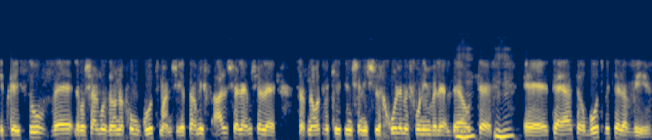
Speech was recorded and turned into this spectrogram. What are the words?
התגייסו, ולמשל מוזיאון נחום גוטמן, שיצר מפעל שלם של אה, סדנאות וקיטים שנשלחו למפונים ולילדי mm-hmm, העוטף, mm-hmm. תאי התרבות בתל אביב,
